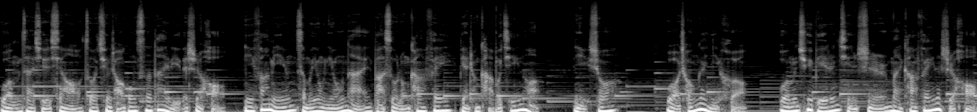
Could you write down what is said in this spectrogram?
我们在学校做雀巢公司代理的时候。你发明怎么用牛奶把速溶咖啡变成卡布奇诺？你说，我冲给你喝。我们去别人寝室卖咖啡的时候，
